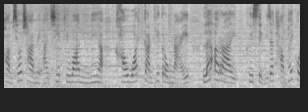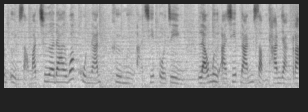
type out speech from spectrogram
ความเชี่ยวชาญในอาชีพที่ว่านี้เนี่ยเขาวัดกันที่ตรงไหน และอะไรคือสิ่งที่จะทำให้คนอื่นสามารถเชื่อได้ว่าคุณนั้นคือมืออาชีพตัวจริง แล้วมืออาชีพนั้นสำคัญอย่างไร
